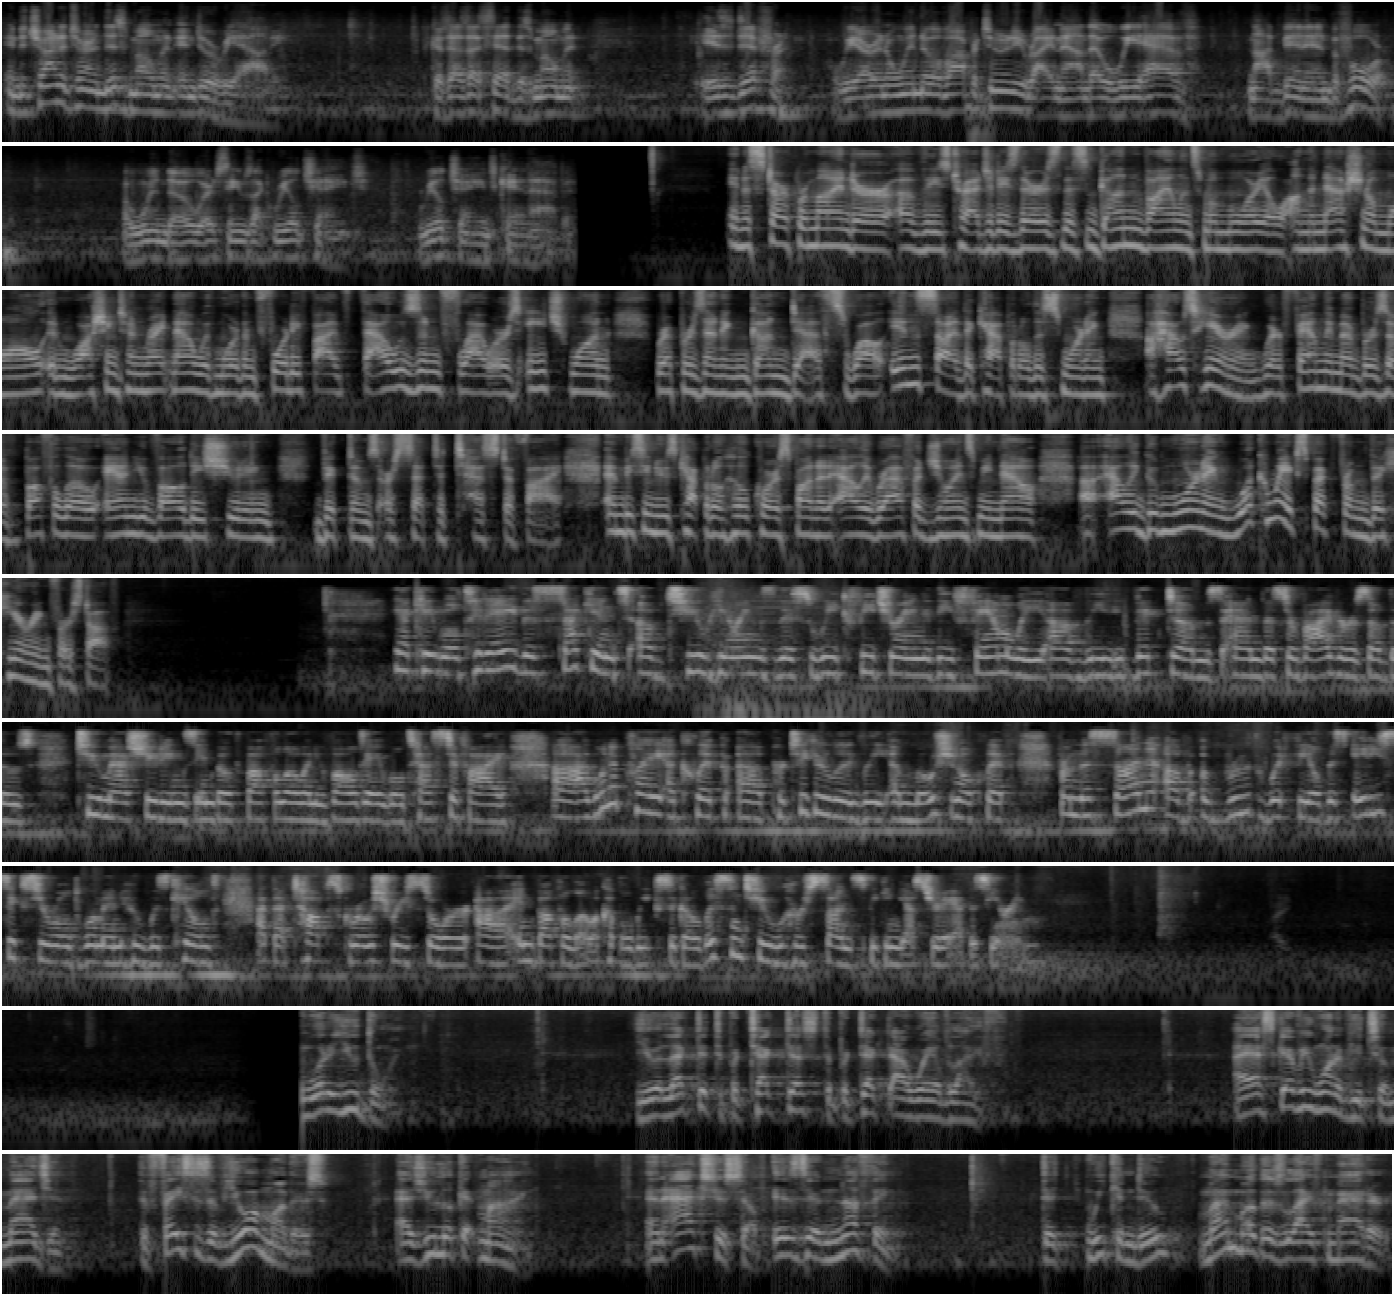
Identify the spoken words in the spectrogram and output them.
into trying to turn this moment into a reality. Because as I said, this moment is different. We are in a window of opportunity right now that we have not been in before. A window where it seems like real change real change can happen. In a stark reminder of these tragedies, there is this gun violence memorial on the National Mall in Washington right now with more than 45,000 flowers, each one representing gun deaths. While inside the Capitol this morning, a House hearing where family members of Buffalo and Uvalde shooting victims are set to testify. NBC News Capitol Hill correspondent Ali Rafah joins me now. Uh, Ali, good morning. What can we expect from the hearing, first off? Yeah, Kate. Well, today, the second of two hearings this week featuring the family of the victims and the survivors of those two mass shootings in both Buffalo and Uvalde will testify. Uh, I want to play a clip, a particularly emotional clip, from the son of Ruth Whitfield, this 86 year old woman who was killed at that Tops grocery store uh, in Buffalo a couple weeks ago. Listen to her son speaking yesterday at this hearing. What are you doing? You're elected to protect us, to protect our way of life. I ask every one of you to imagine the faces of your mothers as you look at mine and ask yourself is there nothing that we can do? My mother's life mattered.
